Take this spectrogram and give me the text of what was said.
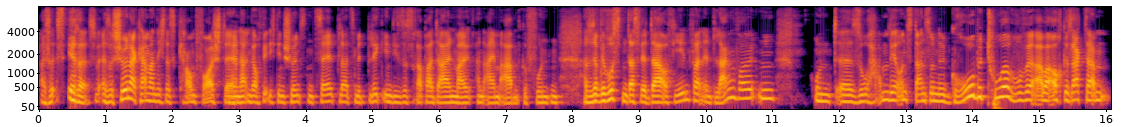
also ist irre. Also schöner kann man sich das kaum vorstellen. Da hatten wir auch wirklich den schönsten Zeltplatz mit Blick in dieses Rappadalen mal an einem Abend gefunden. Also wir wussten, dass wir da auf jeden Fall entlang wollten. Und äh, so haben wir uns dann so eine grobe Tour, wo wir aber auch gesagt haben,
